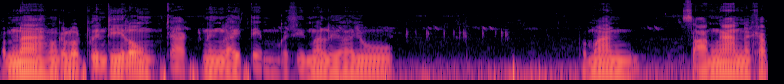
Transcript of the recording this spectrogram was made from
ทำหน้ามันก็ลดพื้นที่ลงจากหนึ่งไรเต็มก็สิมาเหลืออยู่ ประมาณสามงานนะครับ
